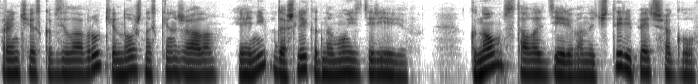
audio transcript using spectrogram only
Франческа взяла в руки ножны с кинжалом, и они подошли к одному из деревьев. Гном встал от дерева на 4-5 шагов.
